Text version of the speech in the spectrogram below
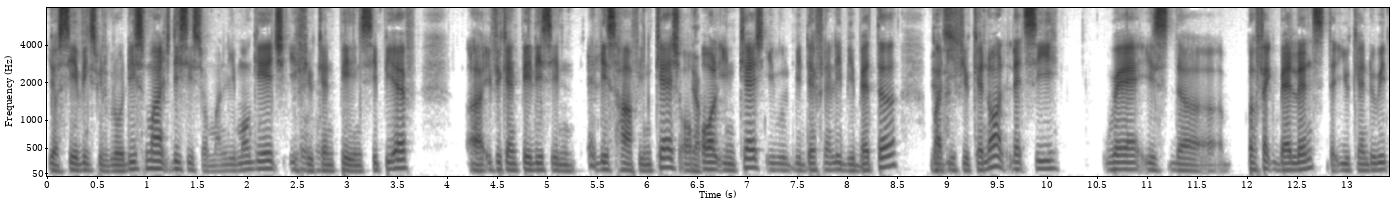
your savings will grow this much. This is your monthly mortgage. If you can pay in CPF. Uh, if you can pay this in at least half in cash or Yup. all in cash, it will be definitely be better. But Yes. if you cannot, let's see where is the perfect balance that you can do it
